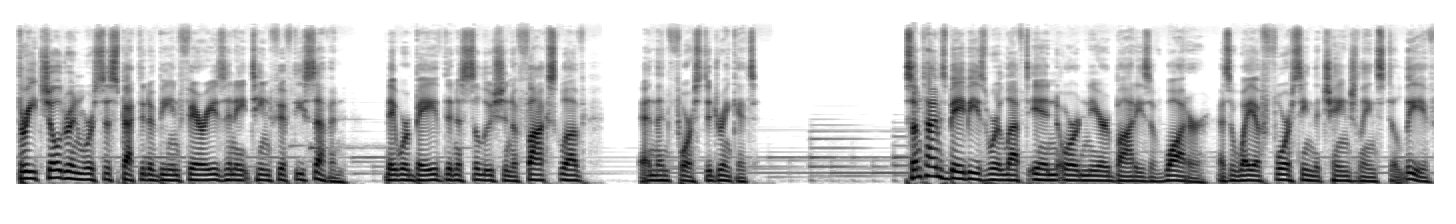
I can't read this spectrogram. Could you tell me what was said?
Three children were suspected of being fairies in 1857. They were bathed in a solution of foxglove and then forced to drink it. Sometimes babies were left in or near bodies of water as a way of forcing the changelings to leave.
